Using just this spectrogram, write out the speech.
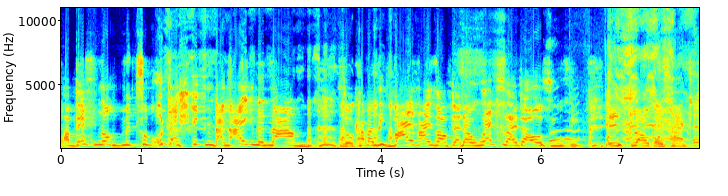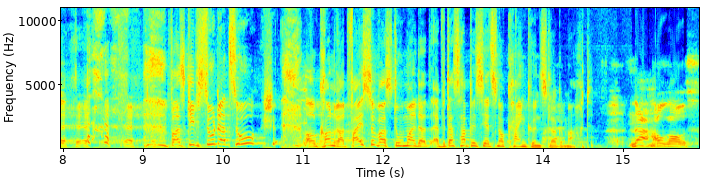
Am besten noch mit zum Untersticken deinen eigenen Namen. So kann man sich wahlweise auf deiner Webseite aussuchen. Ich glaube, es hackt. Was gibst du dazu? Oh, Konrad, weißt du, was du mal da. Das hat bis jetzt noch kein Künstler gemacht. Na, hau raus.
